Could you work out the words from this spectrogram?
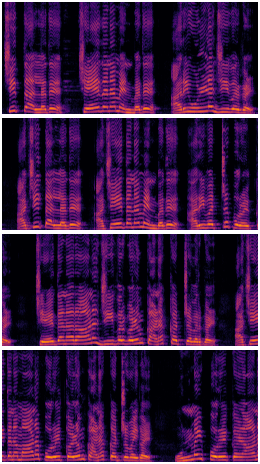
சித் அல்லது சேதனம் என்பது அறிவுள்ள ஜீவர்கள். அச்சித் அல்லது அச்சேதனம் என்பது அறிவற்ற பொருட்கள். சேதனரான ஜீவர்களும் கணக்கற்றவர்கள். அச்சேதனமான பொருட்களும் கணக்கற்றவைகள். உண்மை பொருட்களான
